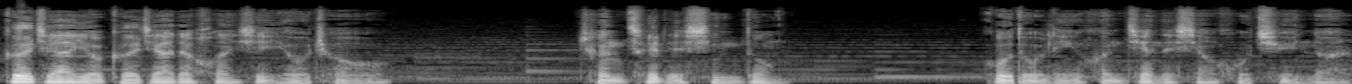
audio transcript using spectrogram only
各家有各家的欢喜忧愁，纯粹的心动，孤独灵魂间的相互取暖，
